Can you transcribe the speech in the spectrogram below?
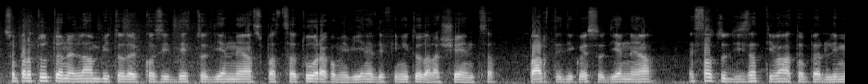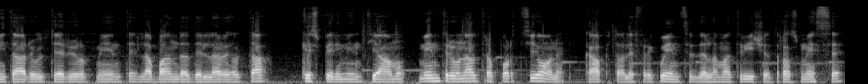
soprattutto nell'ambito del cosiddetto DNA spazzatura come viene definito dalla scienza. Parte di questo DNA è stato disattivato per limitare ulteriormente la banda della realtà che sperimentiamo, mentre un'altra porzione capta le frequenze della matrice trasmesse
